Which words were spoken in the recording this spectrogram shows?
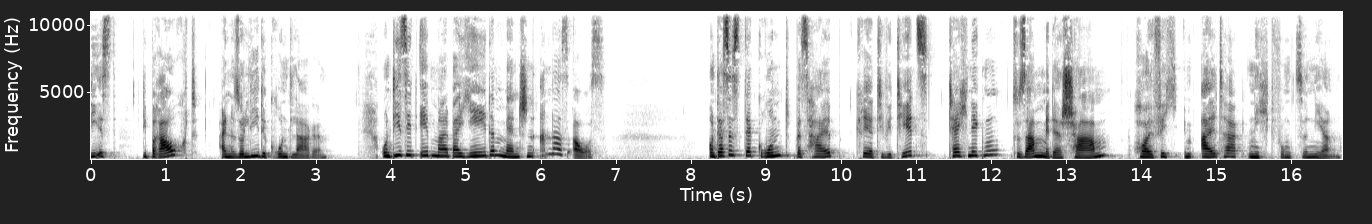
die ist, die braucht eine solide Grundlage. Und die sieht eben mal bei jedem Menschen anders aus. Und das ist der Grund, weshalb Kreativitätstechniken zusammen mit der Scham häufig im Alltag nicht funktionieren.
